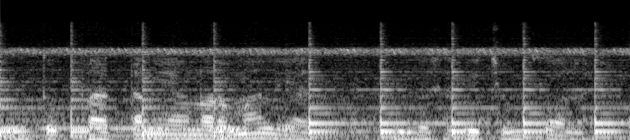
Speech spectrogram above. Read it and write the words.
untuk batang yang normal ya hingga satu jempol ya.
